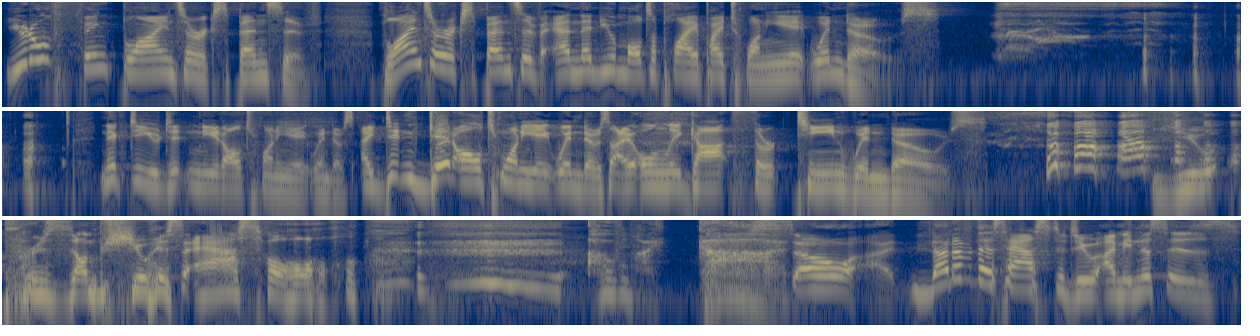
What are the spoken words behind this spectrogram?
You don't think blinds are expensive. Blinds are expensive, and then you multiply it by 28 windows. Nick D, you didn't need all 28 windows. I didn't get all 28 windows. I only got 13 windows. you presumptuous asshole. Oh my god. So uh, none of this has to do. I mean, this is.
